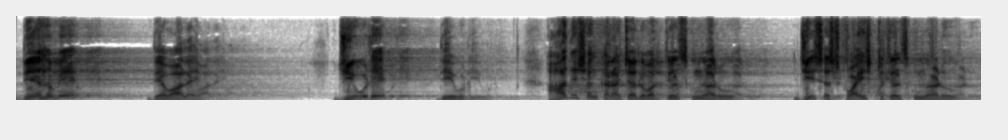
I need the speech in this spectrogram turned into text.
దేహమే దేవాలయం. జీవుడే దేవుడు. ఆది శంకరాచార్యుల వారు తెలుసుకున్నారు జీసస్ క్రైస్ట్ తెలుసుకున్నాడు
